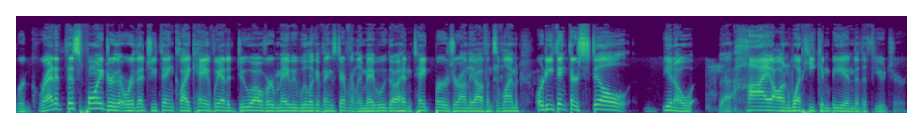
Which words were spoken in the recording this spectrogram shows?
regret at this point or, or that you think like hey if we had a do-over maybe we look at things differently maybe we go ahead and take Berger on the offensive lineman or do you think they're still you know high on what he can be into the future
